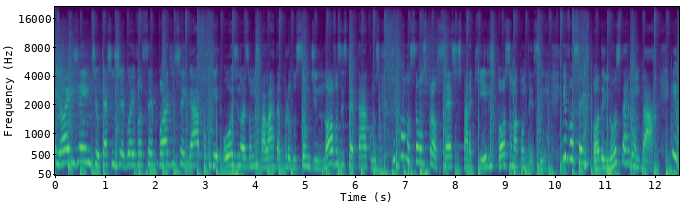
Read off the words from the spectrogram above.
Oi, oi, gente! O casting chegou e você pode chegar, porque hoje nós vamos falar da produção de novos espetáculos, de como são os processos para que eles possam acontecer. E vocês podem nos perguntar: e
